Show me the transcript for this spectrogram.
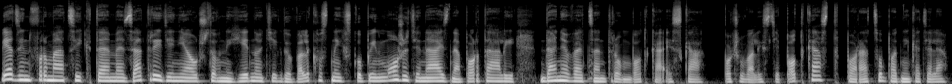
Viac informácií k téme zatriedenia účtovných jednotiek do veľkostných skupín môžete nájsť na portáli daňovecentrum.sk. Počúvali ste podcast Poradcu podnikateľa.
